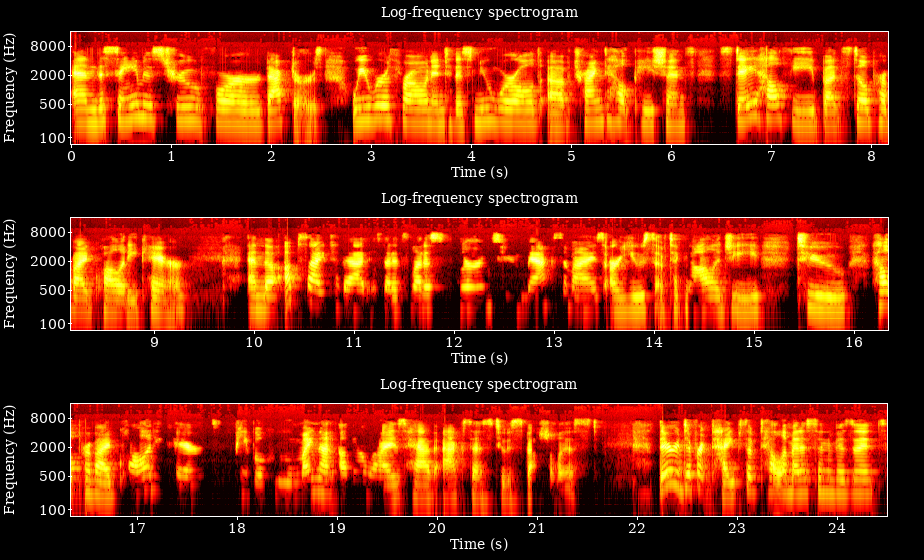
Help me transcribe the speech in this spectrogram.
And the same is true for doctors. We were thrown into this new world of trying to help patients stay healthy but still provide quality care. And the upside to that is that it's let us learn to maximize our use of technology to help provide quality care to people who might not otherwise have access to a specialist. There are different types of telemedicine visits.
